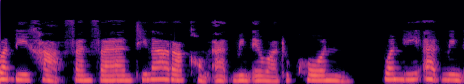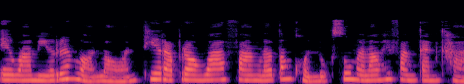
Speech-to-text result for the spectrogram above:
วัสดีค่ะ แฟน ๆ ที่น่ารักของแอดมินเอวาทุกคน วันนี้แอดมินเอวามีเรื่องหลอนๆที่รับรองว่าฟังแล้วต้องขนลุกสู้มาเล่าให้ฟังกันค่ะ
